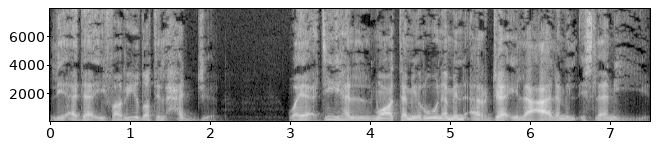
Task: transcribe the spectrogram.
لأداء فريضة الحج ويأتيها المعتمرون من أرجاء العالم الإسلامي.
